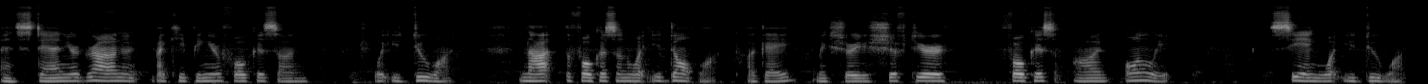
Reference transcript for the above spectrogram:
And stand your ground by keeping your focus on what you do want, not the focus on what you don't want. Okay? Make sure you shift your focus on only seeing what you do want.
